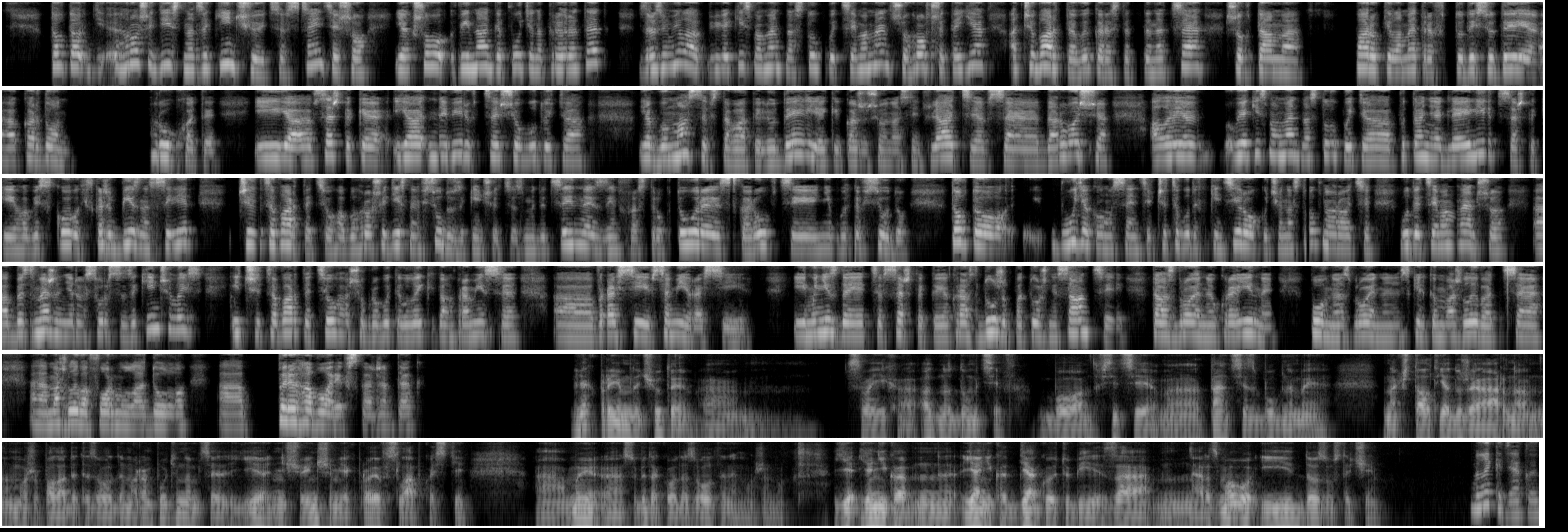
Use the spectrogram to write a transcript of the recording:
Тобто гроші дійсно закінчуються в сенсі, що якщо війна для Путіна пріоритет, зрозуміло, в якийсь момент наступить цей момент, що гроші та є, а чи варто використати на це, щоб там е, пару кілометрів туди-сюди е, кордон рухати. І е, все ж таки я не вірю в це, що будуть якби маси вставати людей, які кажуть, що у нас інфляція, все дорожче. Але в якийсь момент наступить е, питання для еліт, все ж таки його військових, скажімо, бізнес-еліт, чи це варто цього, бо гроші дійсно всюди закінчуються з медицини, з інфраструктури, з корупції, нібито всюди. Тобто, в будь-якому сенсі, чи це буде в кінці року, чи наступного році, буде цей момент, що е, безмежені ресурси закінчились, і чи це варто цього, щоб робити великі компроміси е, в Росії, в самій Росії. І мені здається, все ж таки якраз дуже потужні санкції та озброєння України, повне озброєння, наскільки можливо, це е, можлива формула до е, переговорів, скажімо так. Як приємно чути е, своїх однодумців, бо всі ці танці з бубнами на кшталт я дуже гарно можу поладити з Володимиром Путіним, це є ніщо іншим, як прояв слабкості. Ми е, собі такого дозволити не можемо. Яніко, Яніко, дякую тобі за розмову і до зустрічі. Велике дякую.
